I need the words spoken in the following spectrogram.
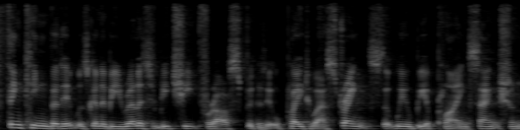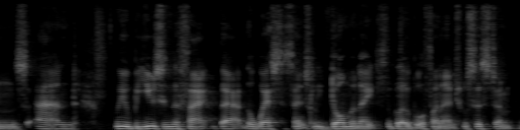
thinking that it was going to be relatively cheap for us because it will play to our strengths, that we will be applying sanctions and we will be using the fact that the West essentially dominates the global financial system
